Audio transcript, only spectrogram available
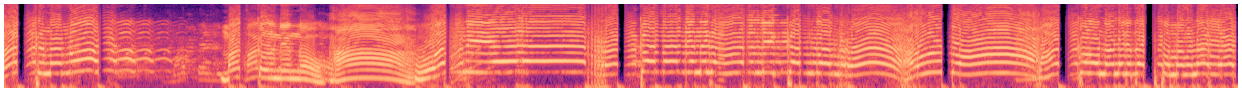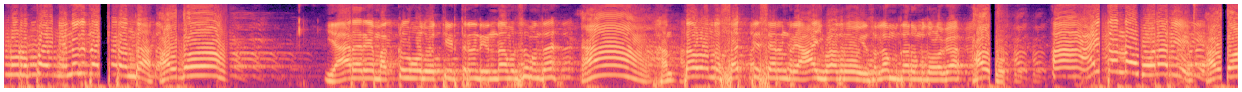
ರಕ್ಕ ನಾನು ಮಕ್ಕಳು ನಿನ್ನ. ಒಂದು ಏಳೆ ರೊಕ್ಕನ ನಿನಗ ಆಗ್ಲಿಕ್ಕಂದ್ರ ಹೌದು? ಮಕ್ಕಳು ನನಗೆ ದಕ್ಕ ಮಗನ ಎರಡ್ ನೂರು ರೂಪಾಯಿ ನಿನಗೆ ದಕ್ಕಂದ ಹೌದು. ಯಾರೇ ಮಕ್ಕಳು ಓದಿ ಒತ್ತಿ ಇಡ್ತಾರನ್ರಿ ಇಂದಾಮರ ಸಂಬಂಧ ಹಾ. ಅಂತ ಒಂದು ಸತ್ಯ ಸೇರನ್ರಿ ಆಗಿ ಹೋದ್ರು ಇಸ್ಲಾಂ ಧರ್ಮದೊಳಗ. ಹೌದು. ಆಯ್ತಂದ ಬೋಲಾರಿ? ಹೌದು.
